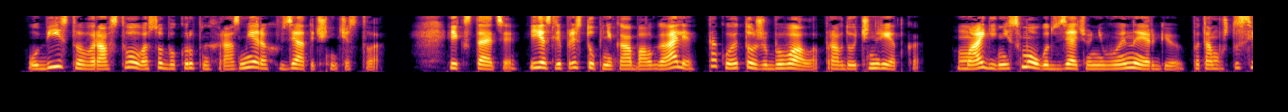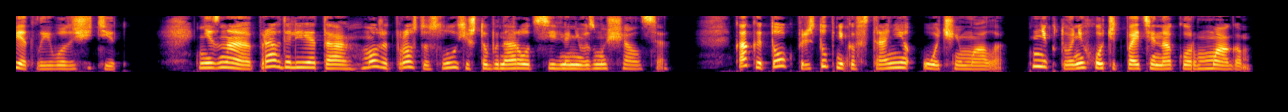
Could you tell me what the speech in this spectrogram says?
– убийство, воровство в особо крупных размерах, взяточничество. И, кстати, если преступника оболгали, такое тоже бывало, правда очень редко, маги не смогут взять у него энергию, потому что светлый его защитит. Не знаю, правда ли это, может просто слухи, чтобы народ сильно не возмущался. Как итог, преступников в стране очень мало. Никто не хочет пойти на корм магам,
